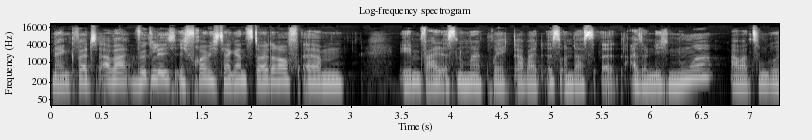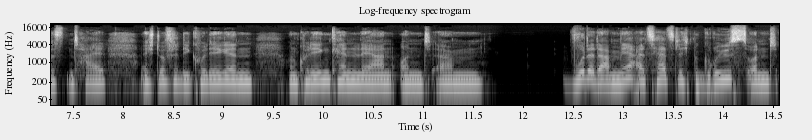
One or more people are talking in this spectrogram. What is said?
Nein, Quatsch. Aber wirklich, ich freue mich da ganz doll drauf. Ähm, eben weil es nun mal Projektarbeit ist und das, äh, also nicht nur, aber zum größten Teil. Ich durfte die Kolleginnen und Kollegen kennenlernen und ähm, wurde da mehr als herzlich begrüßt und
